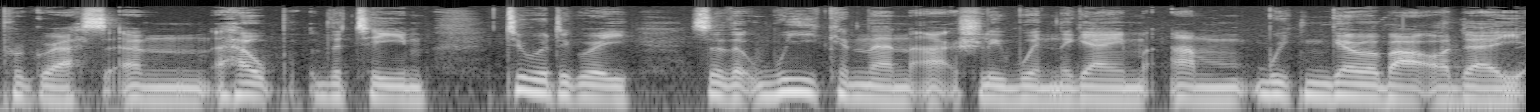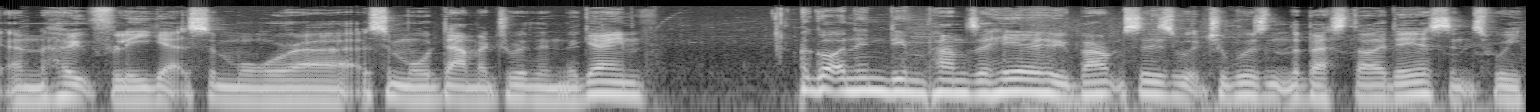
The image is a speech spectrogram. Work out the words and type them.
progress and help the team to a degree so that we can then actually win the game and we can go about our day and hopefully get some more uh, some more damage within the game. I got an Indien-Panzer here who bounces, which wasn't the best idea since we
